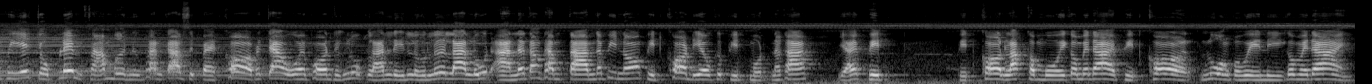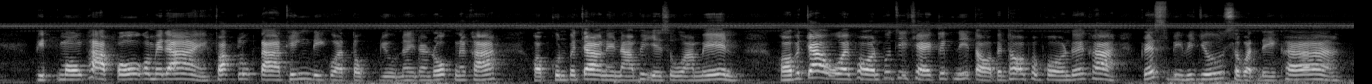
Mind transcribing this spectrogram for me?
พระคัมภีร์ให้จบเล่ม 31,098 ข้อพระเจ้าอวยพรถึงลูกหลานหลินหรือเลื่อนล่ารูดอ่านแล้วต้องทำตามนะพี่น้องผิดข้อเดียวคือผิดหมดนะคะ อย่าให้ผิดผิดข้อลักขโมยก็ไม่ได้ ผิดข้อล่วงประเวณีก็ไม่ได้ ผิดมองภาพโป๊ก็ไม่ได้ ฟักลูกตาทิ้งดีกว่าตกอยู่ในนรกนะคะ ขอบคุณพระเจ้าในนามพระเยซูอาเมน ขอพระเจ้าอวยพรผู้ที่แชร์คลิปนี้ต่อเป็นท่อพระพรด้วยค่ะ Grace be with you สวัสดีค่ะ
